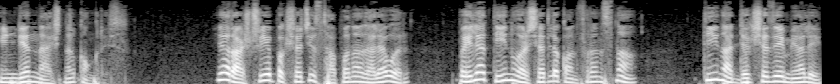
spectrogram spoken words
इंडियन नॅशनल काँग्रेस. या राष्ट्रीय पक्षाची स्थापना झाल्यावर पहिल्या तीन वर्षातल्या कॉन्फरन्सना तीन अध्यक्ष जे मिळाले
